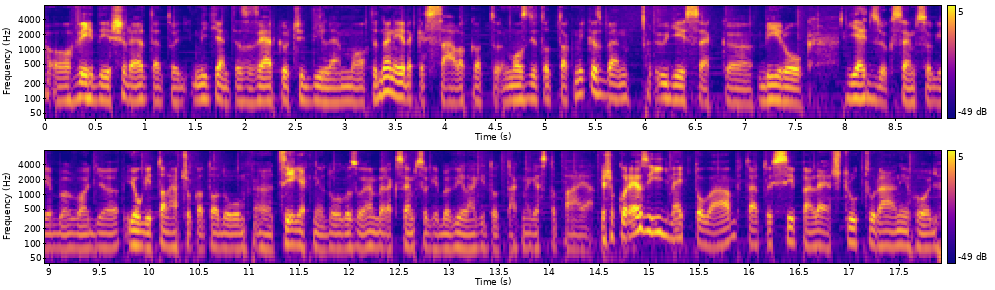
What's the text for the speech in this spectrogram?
a védésre, tehát hogy mit jelent ez az erkölcsi dilemma. Tehát nagyon érdekes szálakat mozdítottak, miközben ügyészek, bírók, jegyzők szemszögéből, vagy jogi tanácsokat adó cégeknél dolgozó emberek szemszögéből világították meg ezt a pályát. És akkor ez így megy tovább, tehát hogy szépen lehet struktúrálni, hogy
